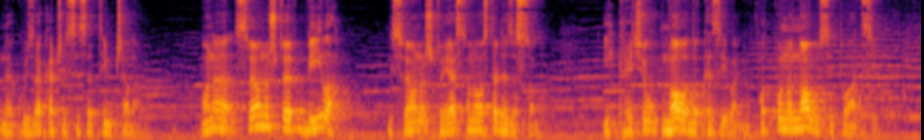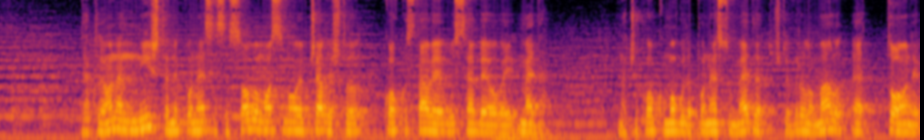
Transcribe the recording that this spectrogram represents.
neku i zakači se sa tim pčelama, ona sve ono što je bila i sve ono što jeste, ona ostavlja za sobom. I kreće u novo dokazivanje, u potpuno novu situaciju. Dakle, ona ništa ne ponese sa sobom, osim ove pčele što koliko stave u sebe ovaj meda. Znači koliko mogu da ponesu meda, što je vrlo malo, e, to one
